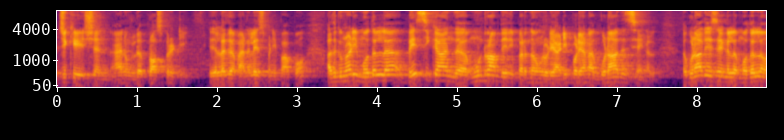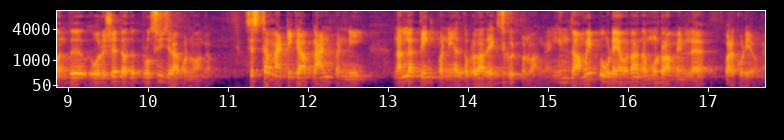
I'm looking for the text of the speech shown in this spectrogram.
எஜுகேஷன் அண்ட் உங்களோட ப்ராஸ்பரிட்டி இது எல்லாத்தையும் நம்ம அனலைஸ் பண்ணி பார்ப்போம். அதுக்கு முன்னாடி முதல்ல பேசிக்காக இந்த மூன்றாம் தேதி பிறந்தவங்களுடைய அடிப்படையான குணாதிசயங்கள். இந்த குணாதிசயங்களில் முதல்ல வந்து ஒரு விஷயத்தை வந்து ப்ரொசீஜராக பண்ணுவாங்க. சிஸ்டமேட்டிக்காக பிளான் பண்ணி நல்லா திங்க் பண்ணி அதுக்கப்புறம் தான் அதை எக்ஸிக்யூட் பண்ணுவாங்க. இந்த அமைப்பு உடையவங்க தான் இந்த மூன்றாம் எண்ணில் வரக்கூடியவங்க.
